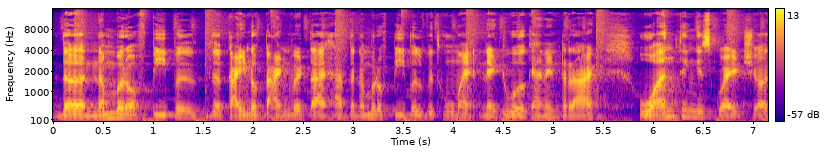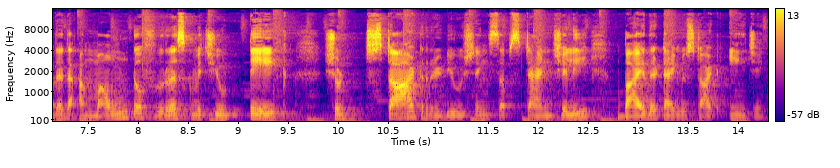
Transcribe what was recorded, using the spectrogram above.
the number of people, the kind of bandwidth I have, the number of people with whom I network and interact, one thing is quite sure that the amount of risk which you take should start reducing substantially by the time you start aging.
